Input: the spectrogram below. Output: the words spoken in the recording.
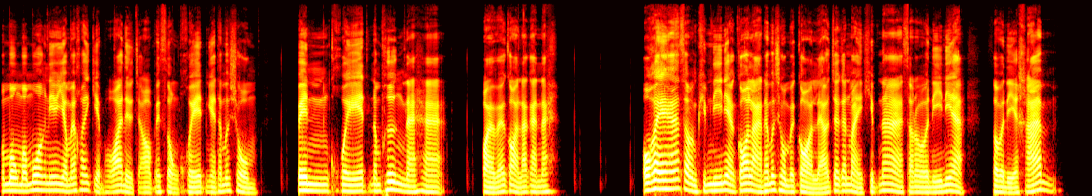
มะมงมะม่วงนี่ยังไม่ค่อยเก็บเพราะว่าเดี๋ยวจะเอาไปส่งเควสไงท่านผู้ชม เป็นเควสน้ำผึ้งนะครับปล่อยไว้ก่อนแล้วกันนะ โอเคครับสำหรับคลิปนี้เนี่ยก็ลาท่านผู้ชมไปก่อนแล้วเจอกันใหม่คลิปหน้าสำหรับวันนี้เนี่ย สวัสดีครับ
